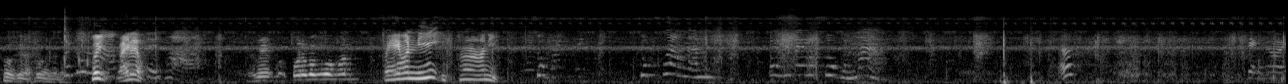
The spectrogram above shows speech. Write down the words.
ช่วงสิล่ะช่วงสิล่ะเฮ้ยไปเร็วแม่บ่ได้เบิ่งงัวก่อนแฟวันนี้ฮานี่ ซุกเครื่องอันต้องให้ได้ซุกมันมาเด็กน้อย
